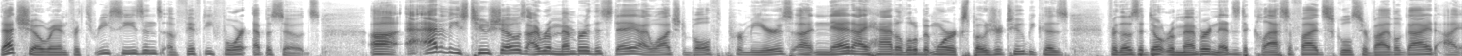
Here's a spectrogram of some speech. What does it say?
That show ran for three seasons of 54 episodes. Uh, out of these two shows, I remember this day I watched both premieres. Uh, Ned, I had a little bit more exposure to because, for those that don't remember, Ned's Declassified School Survival Guide. I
